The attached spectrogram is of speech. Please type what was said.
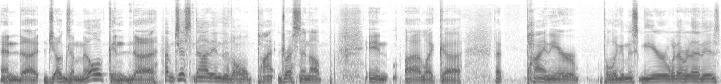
and uh, jugs of milk, and uh, I'm just not into the whole pi- dressing up in uh, like uh, that pioneer polygamous gear or whatever that is.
